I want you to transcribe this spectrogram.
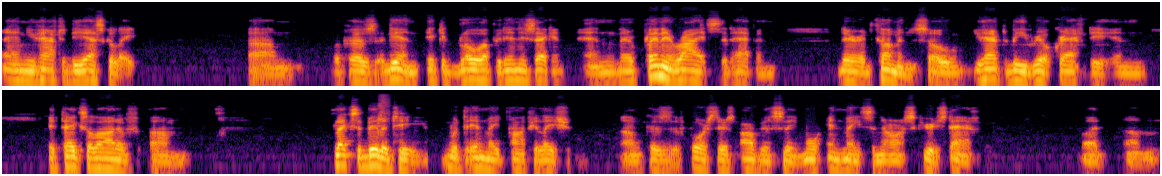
and you have to de-escalate. Um, because again, it could blow up at any second, and there are plenty of riots that happen there at Cummins. So you have to be real crafty, and it takes a lot of um, flexibility with the inmate population. Because um, of course, there's obviously more inmates than there are security staff. But um,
